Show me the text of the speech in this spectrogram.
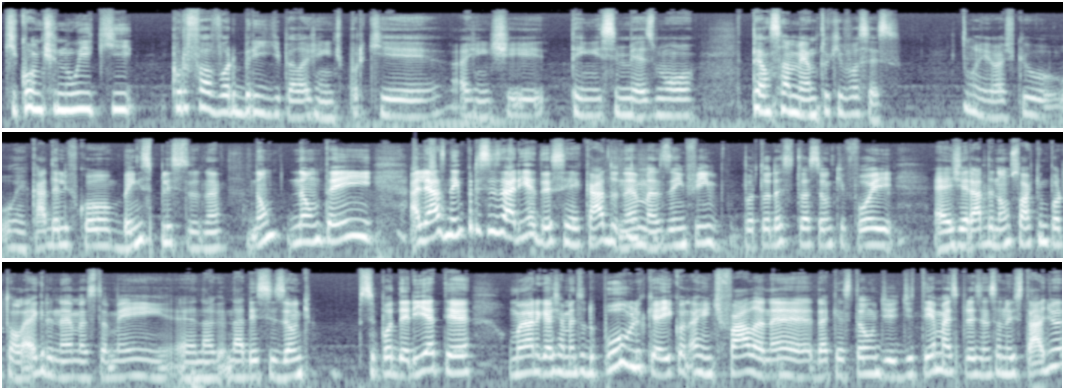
que continue, que por favor brigue pela gente, porque a gente tem esse mesmo pensamento que vocês. Eu acho que o, o, recado ele ficou bem explícito, né? Não, não tem. Aliás, nem precisaria desse recado, né? Mas, enfim, por toda a situação que foi é, gerada não só aqui em Porto Alegre, né? Mas também é, na, na, decisão que se poderia ter o maior engajamento do público. E aí, quando a gente fala, né, da questão de, de ter mais presença no estádio,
